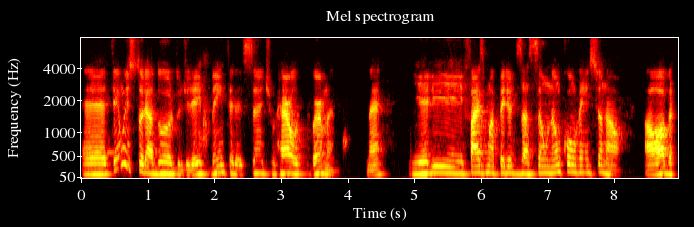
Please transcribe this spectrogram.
É, tem um historiador do direito bem interessante, o Harold Berman, né? E ele faz uma periodização não convencional. A obra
